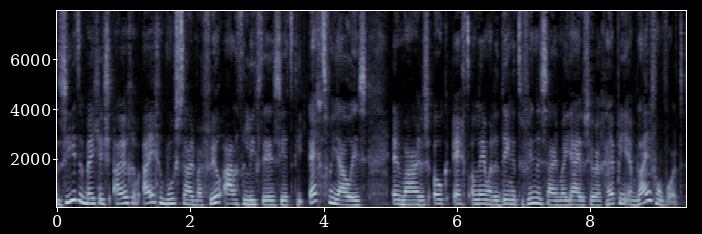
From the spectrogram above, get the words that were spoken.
zie het een beetje als je eigen, eigen moestuin waar veel aandacht en liefde in zit, die echt van jou is. En waar dus ook echt alleen maar de dingen te vinden zijn waar jij dus heel erg happy en blij van wordt.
